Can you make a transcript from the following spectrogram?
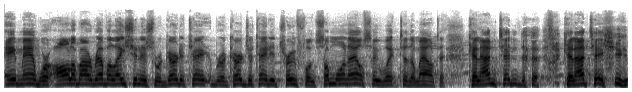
amen, where all of our revelation is regurgitated, regurgitated truth from someone else who went to the mountain. Can I, tend, can I tell you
